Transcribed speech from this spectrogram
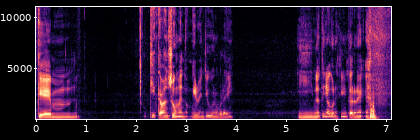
que, mm, que estaba en Zoom en 2021 por ahí. Y no tenía conexión a internet.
